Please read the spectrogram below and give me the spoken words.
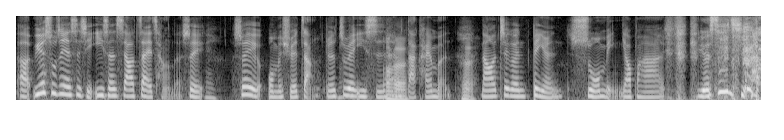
呃约束这件事情，医生是要在场的，所以、所以我们学长就是住院医师，他 OK 就打开门嗯然后就跟病人说明要帮他约束起来。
